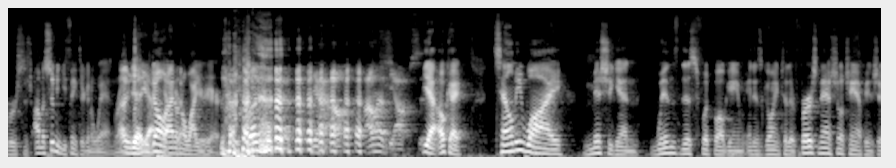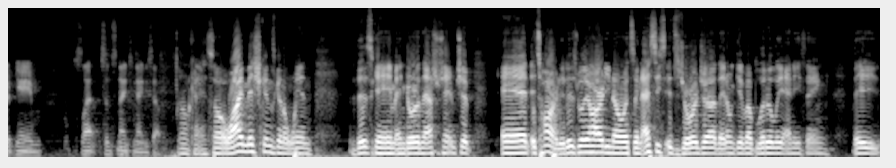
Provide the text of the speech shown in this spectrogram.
versus. I'm assuming you think they're going to win, right? Uh, yeah, if you yeah, don't, yeah, I don't yeah. know why you're here. yeah, I'll, I'll have the opposite. yeah, okay. Tell me why Michigan wins this football game and is going to their first national championship game since 1997. Okay, so why Michigan's gonna win this game and go to the national championship? And it's hard. It is really hard. You know, it's an SEC. It's Georgia. They don't give up literally anything. They,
